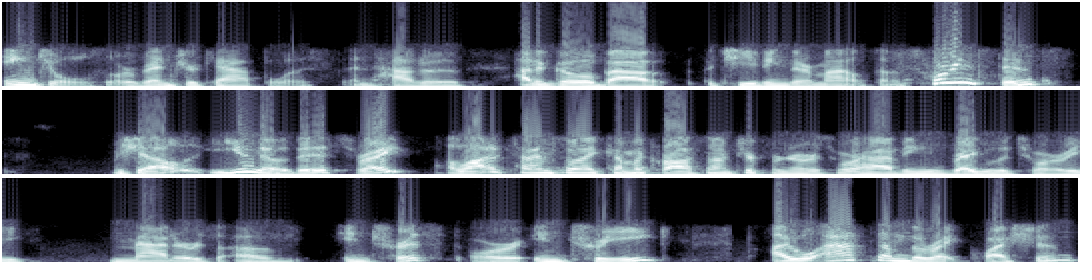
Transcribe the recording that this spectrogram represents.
angels or venture capitalists and how to how to go about achieving their milestones. For instance, Michelle, you know this, right? A lot of times when I come across entrepreneurs who are having regulatory matters of interest or intrigue, I will ask them the right questions.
